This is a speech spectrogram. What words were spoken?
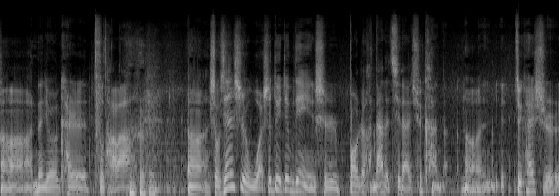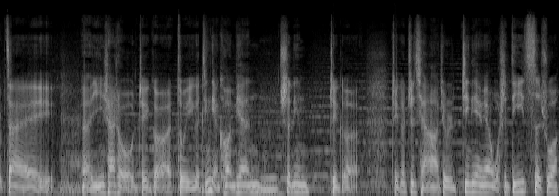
啊、那就开始吐槽了。嗯、首先是我是对这部电影是抱着很大的期待去看的。嗯、最开始在呃《银翼杀手》这个作为一个经典科幻片设定这个这个之前啊，就是进电影院，我是第一次说，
